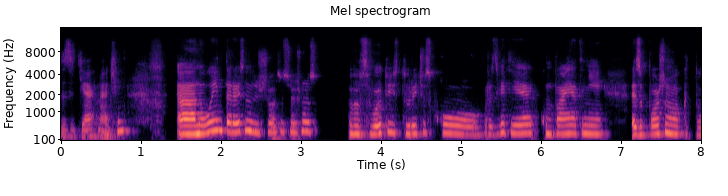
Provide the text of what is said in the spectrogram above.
за тях начин. А, много е интересно, защото всъщност в своето историческо развитие компанията ни е започнала като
